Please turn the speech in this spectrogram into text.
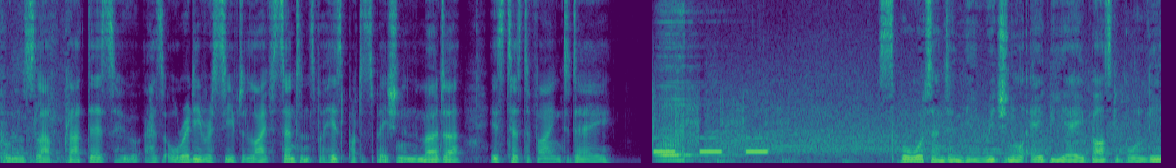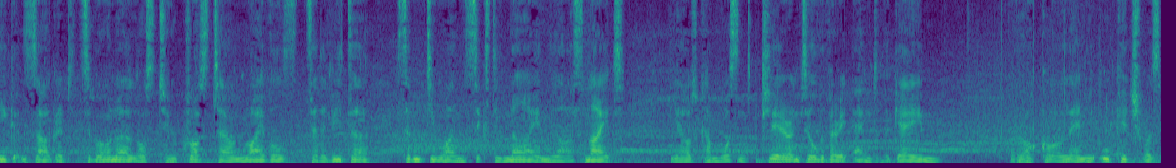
Krunoslav Prates, who has already received a life sentence for his participation in the murder, is testifying today. Sport and in the regional ABA Basketball League, Zagreb Cibona lost to crosstown rivals Cedevita 71-69 last night. The outcome wasn't clear until the very end of the game. Roko Leni Ukic was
